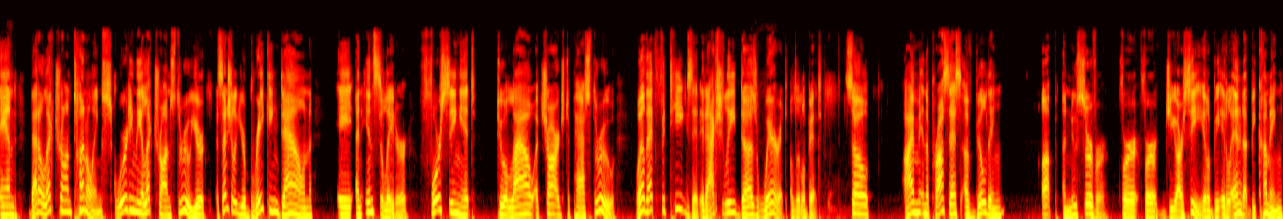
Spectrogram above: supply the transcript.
and that electron tunneling squirting the electrons through you're essentially you're breaking down a an insulator forcing it to allow a charge to pass through. Well that fatigues it. It actually does wear it a little bit. So i'm in the process of building up a new server for for grc it'll be it'll end up becoming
